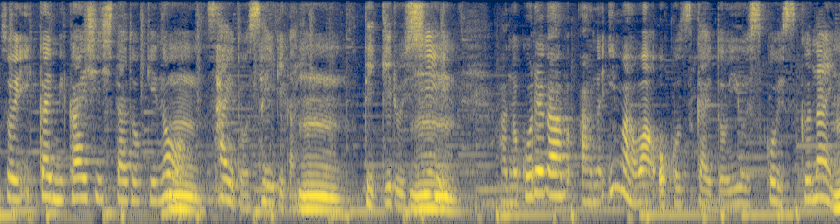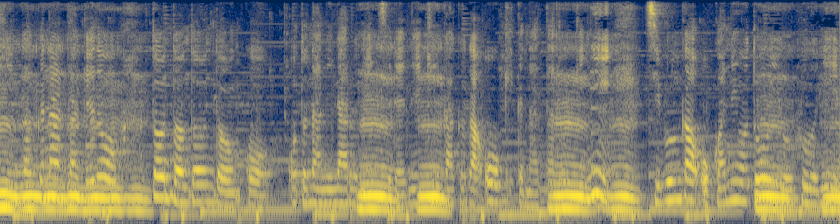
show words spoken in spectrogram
そういう一回見返しした時のうん。再度整理がうん。できるし、うんあのこれがあの今はお小遣いというすごい少ない金額なんだけどどんどんどんどんこう大人になるにつれね、うん金額が大きくなった時に、自分がお金をどういうふうに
